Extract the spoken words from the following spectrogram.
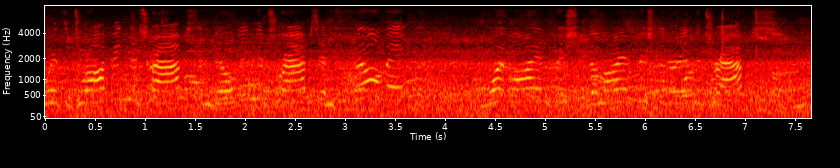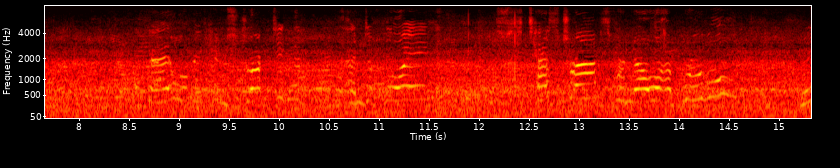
with dropping the traps and building the traps and filming what lionfish, the lionfish that are in the traps. Okay, we'll be constructing the, and deploying test traps for NOAA approval. We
